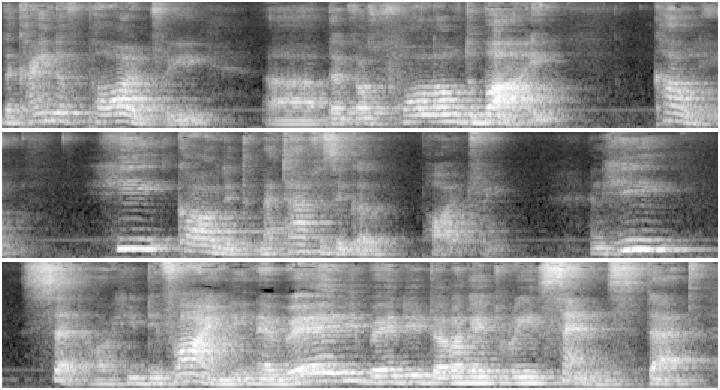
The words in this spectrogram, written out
the kind of poetry uh, that was followed by Cowley. He called it metaphysical poetry. And he said, or he defined in a very, very derogatory sense that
